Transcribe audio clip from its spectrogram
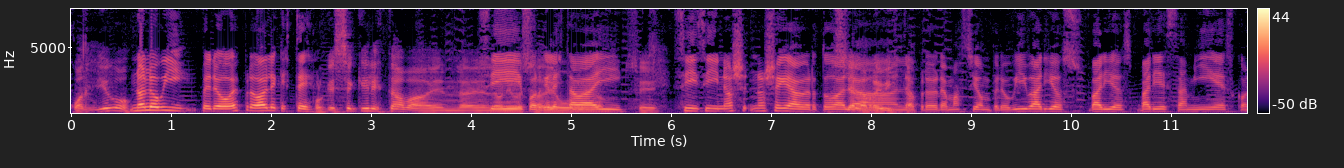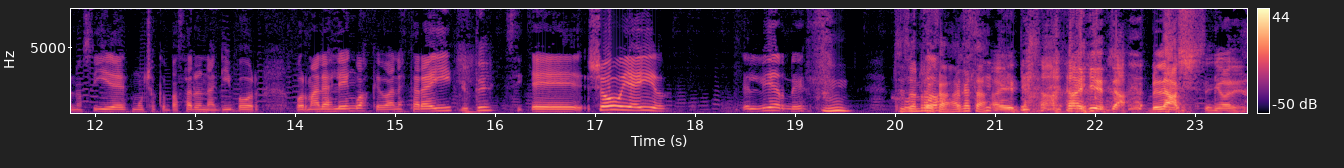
¿Juan Diego? no lo vi, pero es probable que esté. Porque sé que él estaba en la, en Sí, porque él estaba ahí. Sí. Sí, sí, no, no llegué a ver toda la, la revista. la programación, pero vi varios, varios, varias amigues conocidas, muchos que pasaron aquí por, por malas lenguas que van a estar ahí. ¿Y usted? Sí, eh, yo voy a ir el viernes. Mm, Se Justo. sonroja, acá está. Ahí está, ahí está. Blush, señores.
